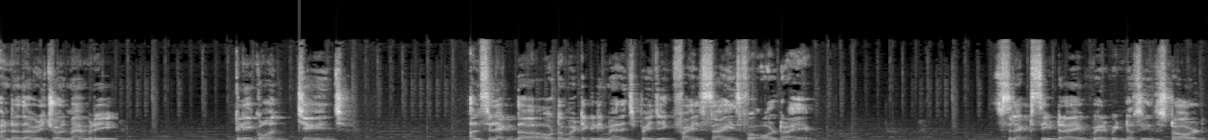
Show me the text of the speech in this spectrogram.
Under the Virtual Memory, click on Change. Unselect the Automatically Manage Paging file size for all drive. Select C drive where Windows is installed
